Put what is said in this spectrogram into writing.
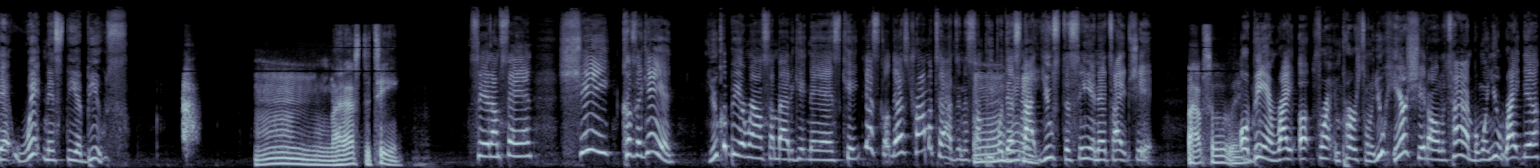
that witnessed the abuse. Mm, that's the T. See what I'm saying? She, because again, you could be around somebody getting their ass kicked. That's that's traumatizing to some people that's not used to seeing that type shit. Absolutely. or being right up front and personal. You hear shit all the time, but when you're right there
